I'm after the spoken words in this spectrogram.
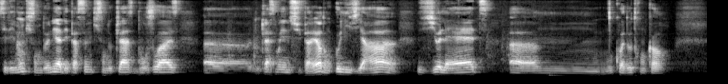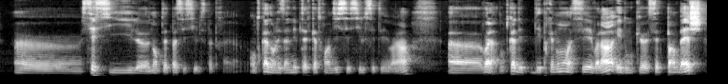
C'est des noms qui sont donnés à des personnes qui sont de classe bourgeoise, euh, de classe moyenne supérieure, donc Olivia, Violette, euh, quoi d'autre encore? Euh, Cécile, non peut-être pas Cécile, c'est pas très... En tout cas dans les années peut-être 90, Cécile c'était... Voilà. voilà, en tout cas des, des, prénoms assez... Voilà, et donc cette pain bêche,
